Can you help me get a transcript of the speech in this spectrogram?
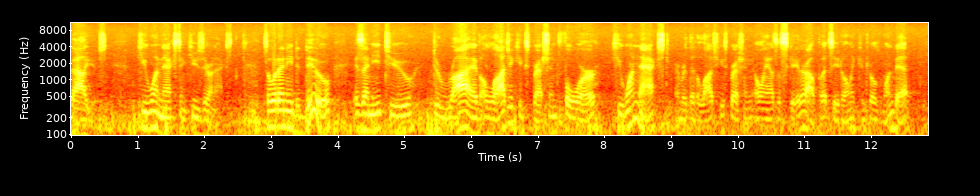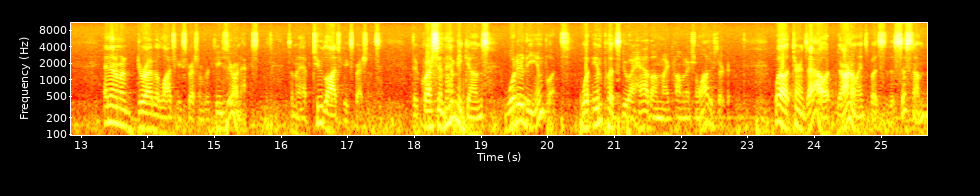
values, Q1 next and Q0 next. So what I need to do is I need to derive a logic expression for Q1 next. Remember that a logic expression only has a scalar output, so it only controls one bit. And then I'm going to derive a logic expression for Q0 next. So I'm going to have two logic expressions. The question then becomes, what are the inputs? What inputs do I have on my combinational logic circuit? Well, it turns out there are no inputs to the system.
